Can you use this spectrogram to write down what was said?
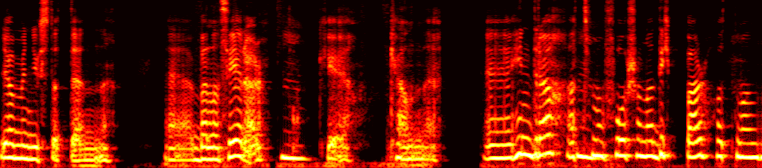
ja men just att den eh, balanserar mm. och kan hindra att mm. man får sådana dippar och att man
